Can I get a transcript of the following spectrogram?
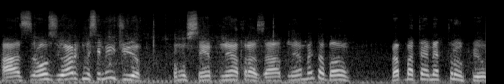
às 11 horas, comecei meio-dia. Como sempre, né? Atrasado, né? Mas tá bom. Dá bater a meta tranquilo.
